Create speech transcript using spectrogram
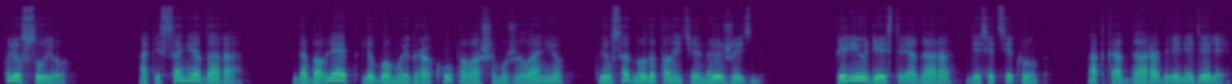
Плюсую. Описание дара. Добавляет любому игроку по вашему желанию плюс одну дополнительную жизнь. Период действия дара – 10 секунд. Откат дара – 2 недели.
